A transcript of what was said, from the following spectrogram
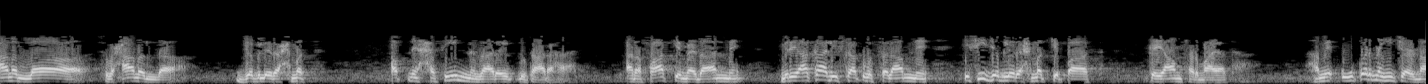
سبحان اللہ سبحان اللہ جبل رحمت اپنے حسین نظارے لٹا رہا ہے۔ عرفات کے میدان میں میرے آقا علی ساط السلام نے اسی جبل رحمت کے پاس قیام فرمایا تھا۔ ہمیں اوپر نہیں چڑھنا،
